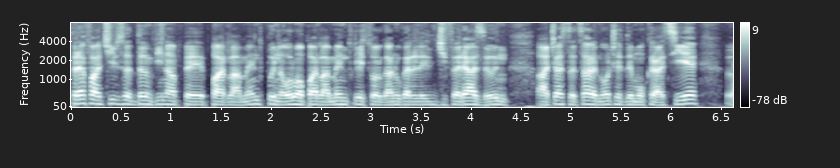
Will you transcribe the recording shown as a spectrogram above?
prea facil să dăm vina pe Parlament. Până la urmă, Parlamentul este organul care legiferează în această țară, în orice democrație. Uh,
